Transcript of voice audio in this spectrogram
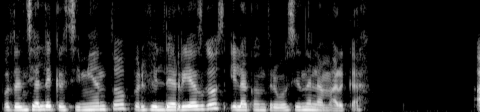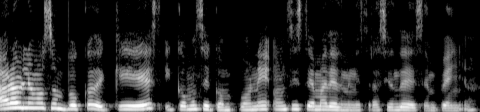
potencial de crecimiento, perfil de riesgos y la contribución de la marca. Ahora hablemos un poco de qué es y cómo se compone un sistema de administración de desempeño.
